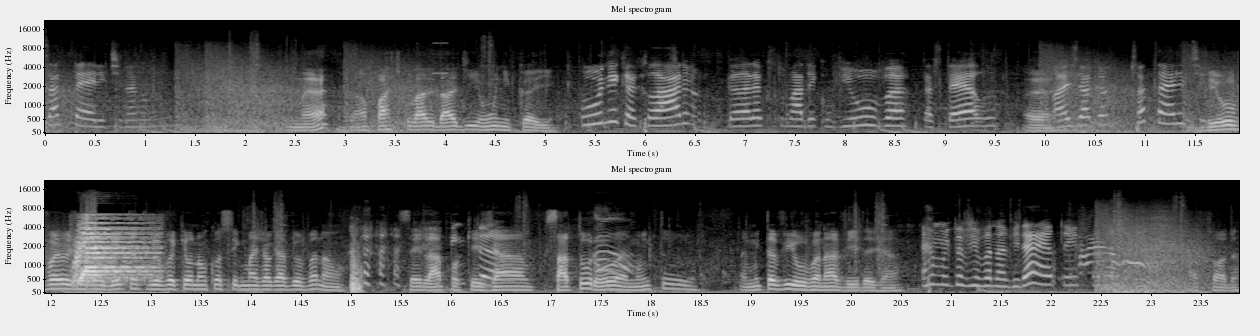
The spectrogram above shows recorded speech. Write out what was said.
satélite, né? Não... Né? É uma particularidade única aí Única, claro. Galera acostumada aí com viúva, castelo. É Mas joga satélite. Viúva eu já joguei tanto viúva que eu não consigo mais jogar viúva não Sei lá, porque Então. já saturou, é muito... É muita viúva na vida já É muita viúva na vida. É, eu tenho esse problema. É foda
